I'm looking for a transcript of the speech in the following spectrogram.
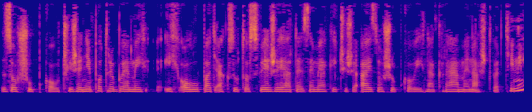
so šupkou, čiže nepotrebujeme ich, ich olúpať, ak sú to svieže jarné zemiaky, čiže aj so šupkou ich nakrájame na štvrtiny.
